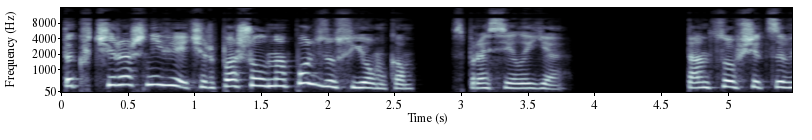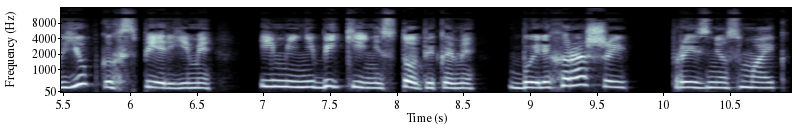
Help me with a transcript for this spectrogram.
«Так вчерашний вечер пошел на пользу съемкам?» — спросила я. «Танцовщицы в юбках с перьями и мини-бикини с топиками были хороши», — произнес Майк.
